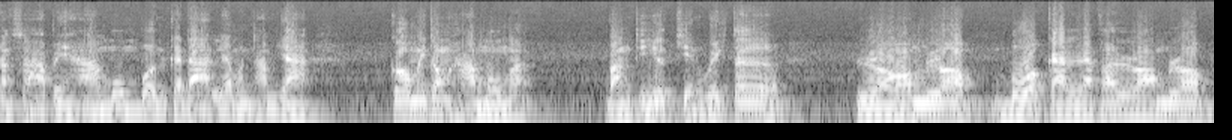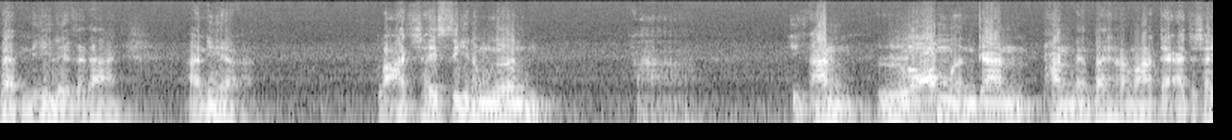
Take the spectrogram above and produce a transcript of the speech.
นักศึกษาไปหามุมบนกระดาษแล้วมันทำยาก ก็ไม่ต้องหามุมอะบางทีก็เขียนเวกเตอร์ ล้อมรอบบวกกันแล้วก็ล้อมรอบแบบนี้เลยก็ได้ อันนี้ เราอาจจะใช้สีน้ำเงินออีกอันล้อมเหมือนกันพันกันไปพันมา แต่อาจจะใช้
